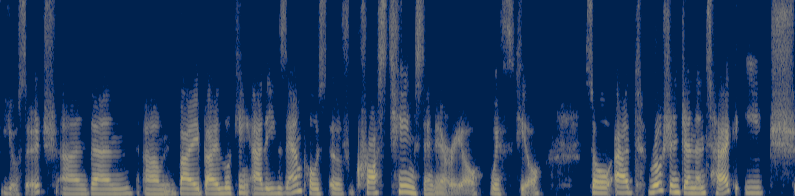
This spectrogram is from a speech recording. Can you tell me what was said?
usage. And then um, by, by looking at the examples of cross-team scenario with Teal. So at Roche and Genentech, each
